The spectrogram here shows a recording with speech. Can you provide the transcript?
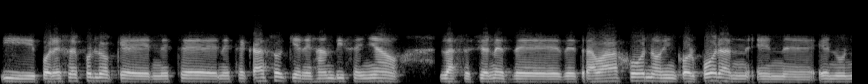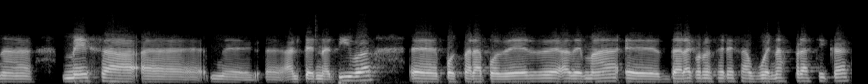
y por eso es por lo que en este, en este caso quienes han diseñado las sesiones de, de trabajo nos incorporan en, eh, en una mesa eh, eh, alternativa pues para poder además dar a conocer esas buenas prácticas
